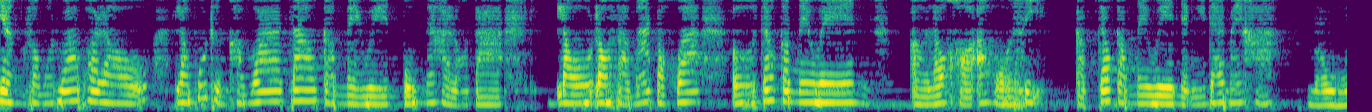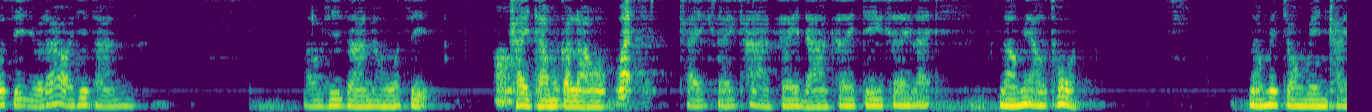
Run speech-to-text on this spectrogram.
อย่างสมมติว่าพอเราเราพูดถึงคำว่าเจ้ากรรมในายเวรปุ๊บเนะคะหลวงตา เราเราสามารถบอกว่า เออเจ้ากรรมในายเวรเออเราขออโหสิกับเจ้ากรรมในายเวรอย่างนี้ได้ไหมคะ เราโหสิอยู่แล้วอธิษฐาน เราอธิษฐานโหสิอ๋อใครทำกับเราว่าใครเคยฆ่าเคยด่าเคยตีเคยอะไรเราไม่เอาโทษ เราไม่จองเวรใคร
